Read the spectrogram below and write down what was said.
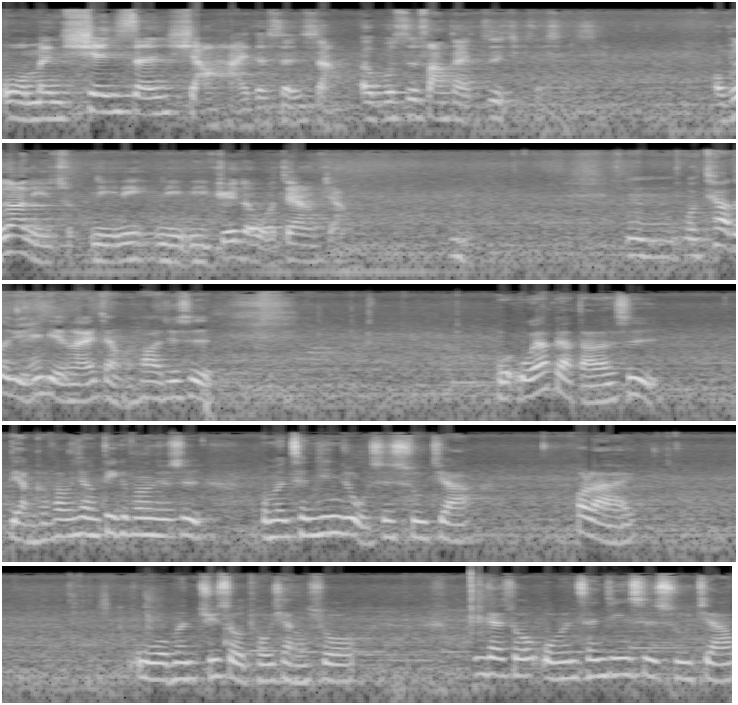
我们先生小孩的身上，而不是放在自己的身上。我不知道你你你你你觉得我这样讲？嗯嗯，我跳得远一点来讲的话，就是我我要表达的是。两个方向，第一个方向就是我们曾经如果是输家，后来我们举手投降说，应该说我们曾经是输家，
